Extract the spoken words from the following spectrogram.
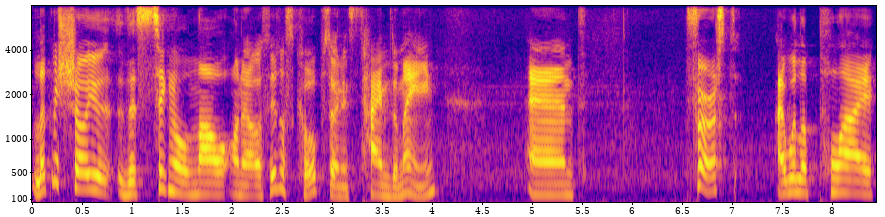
let me show you this signal now on an oscilloscope, so in its time domain. And first, I will apply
